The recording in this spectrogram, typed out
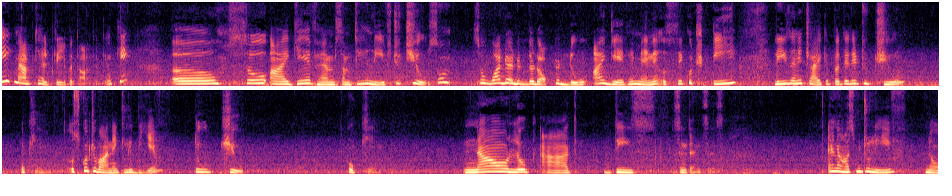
एक मैं आपकी हेल्प के लिए बता देती हूँ okay so I gave him some tea leaves to chew. So so what did the doctor do I gave him मैंने उससे कुछ टी लीव यानी चाय के पत्ते थे टू च्यू ओके उसको चबाने के लिए दिए to chew okay now look at these sentences and ask me to leave no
